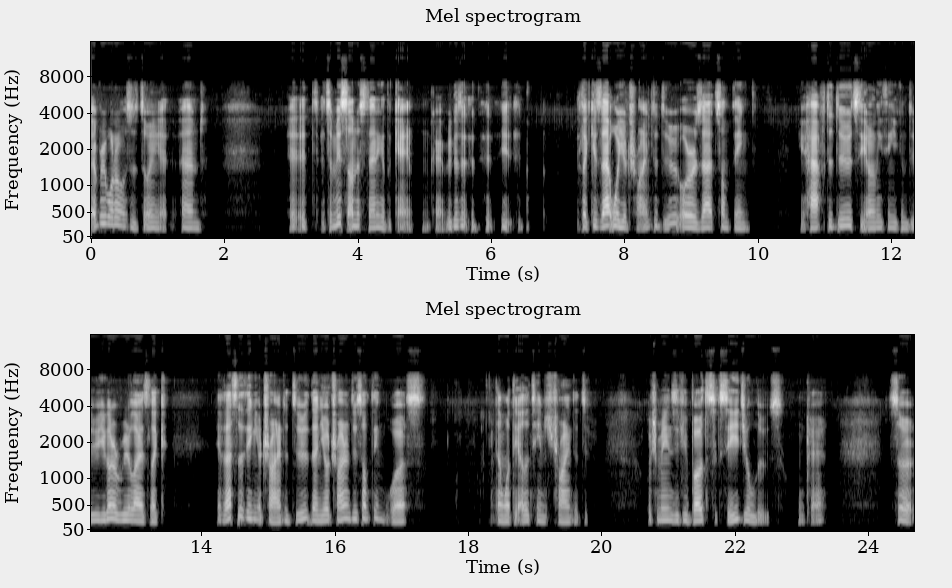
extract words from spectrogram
every one of us is doing it, and it, it it's a misunderstanding of the game. Okay, because it, it, it, it like is that what you're trying to do, or is that something you have to do? It's the only thing you can do. You got to realize like if that's the thing you're trying to do, then you're trying to do something worse than what the other team's trying to do. Which means if you both succeed, you'll lose. Okay. So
